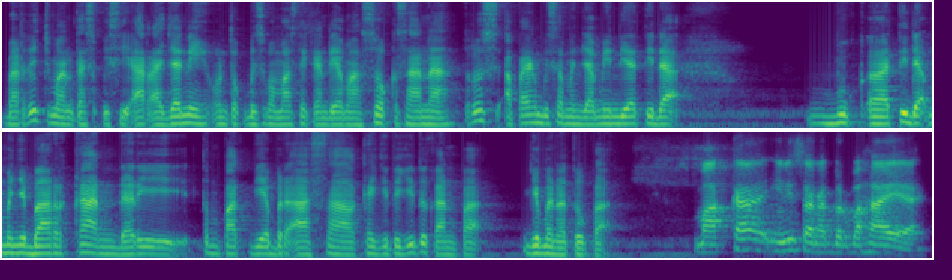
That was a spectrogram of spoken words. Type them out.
berarti cuma tes PCR aja nih untuk bisa memastikan dia masuk ke sana. Terus apa yang bisa menjamin dia tidak buk, uh, tidak menyebarkan dari tempat dia berasal kayak gitu-gitu kan Pak? Gimana tuh Pak? Maka ini sangat berbahaya.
